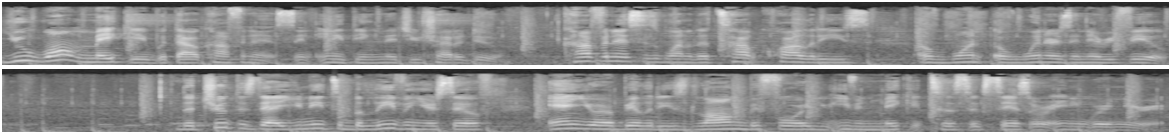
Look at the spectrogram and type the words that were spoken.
You won't make it without confidence in anything that you try to do. Confidence is one of the top qualities of one of winners in every field. The truth is that you need to believe in yourself and your abilities long before you even make it to success or anywhere near it.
